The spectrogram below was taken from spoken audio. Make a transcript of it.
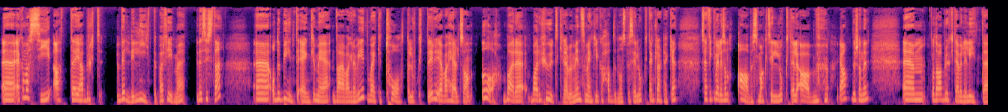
Eh, jeg kan bare si at jeg har brukt veldig lite parfyme i det siste. Eh, og det begynte egentlig med da jeg var gravid, hvor jeg ikke tålte lukter. Jeg var helt sånn øh, bare, bare hudkremen min, som egentlig ikke hadde noe spesiell lukt, den klarte jeg ikke. Så jeg fikk veldig sånn avsmak til lukt, eller av Ja, du skjønner. Um, og da brukte jeg veldig lite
